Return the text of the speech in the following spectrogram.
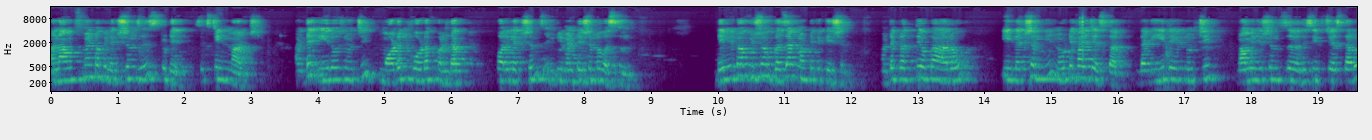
announcement of elections is today sixteen March అంటే ఈ రోజు నుంచి model code of conduct for elections ఇంప్లిమెంటేషన్లో వస్తుంది. Date of issue of gazette notification అంటే ప్రతి ఒక్క ఆరో ఈ ఎలక్షన్ని నోటిఫై చేస్తారు. దట్ ఈ డేట్ నుంచి నామినేషన్స్ రిసీవ్ uh, చేస్తారు.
